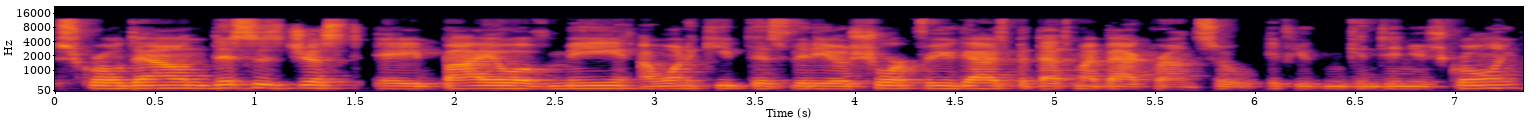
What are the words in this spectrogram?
Scroll down. This is just a bio of me. I want to keep this video short for you guys, but that's my background. So if you can continue scrolling.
